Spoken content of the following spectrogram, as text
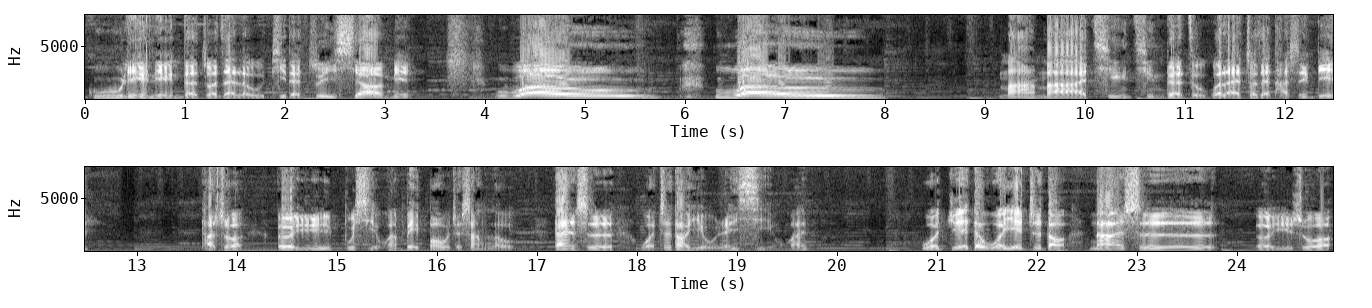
孤零零的坐在楼梯的最下面。哇哦！哇哦！妈妈轻轻地走过来，坐在他身边。他说：“鳄鱼不喜欢被抱着上楼，但是我知道有人喜欢。我觉得我也知道那是。”鳄鱼说：“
